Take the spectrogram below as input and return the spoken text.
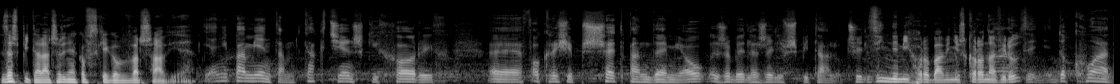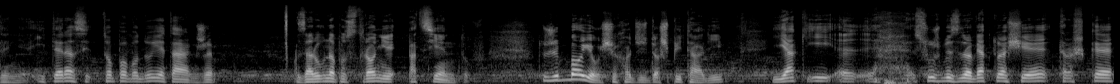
ze Szpitala Czerniakowskiego w Warszawie. Ja nie pamiętam tak ciężkich chorych w okresie przed pandemią, żeby leżeli w szpitalu. Czyli z innymi chorobami niż koronawirus? Dokładnie, dokładnie. I teraz to powoduje tak, że zarówno po stronie pacjentów, którzy boją się chodzić do szpitali, jak i e, służby zdrowia, która się troszkę e,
